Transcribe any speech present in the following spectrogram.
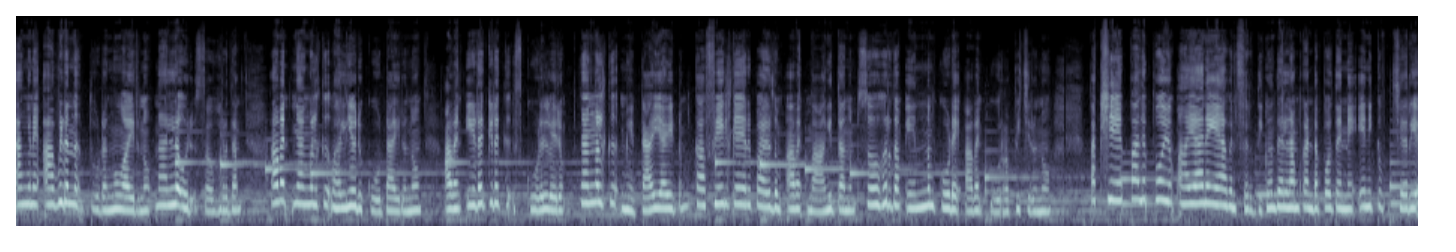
അങ്ങനെ അവിടുന്ന് തുടങ്ങുമായിരുന്നു നല്ല ഒരു സൗഹൃദം. അവൻ ഞങ്ങൾക്ക് വലിയൊരു കൂട്ടായിരുന്നു. അവൻ ഇടയ്ക്കിടയ്ക്ക് സ്കൂളിൽ വരും. ഞങ്ങൾക്ക് മിഠായിയായിട്ടും കഫേയിൽ കയറി പലതും അവൻ വാങ്ങിത്തന്നും സൗഹൃദം എന്നും കൂടെ അവൻ ഉറപ്പിച്ചിരുന്നു. പക്ഷേ പലപ്പോഴും അയാനയെ അവൻ ശ്രദ്ധിക്കുന്നതെല്ലാം കണ്ടപ്പോൾ തന്നെ എനിക്ക് ചെറിയ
